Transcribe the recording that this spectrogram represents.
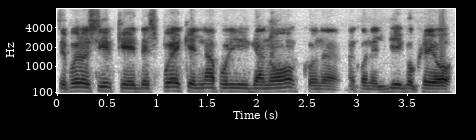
te puedo decir que después que el Napoli ganó con, eh, con el Diego, creo,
